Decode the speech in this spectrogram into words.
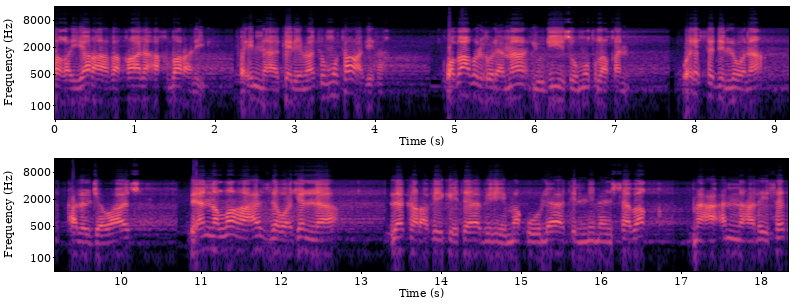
فغيرها فقال أخبرني فإنها كلمات مترادفة. وبعض العلماء يجيز مطلقا ويستدلون على الجواز لأن الله عز وجل ذكر في كتابه مقولات لمن سبق مع أنها ليست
